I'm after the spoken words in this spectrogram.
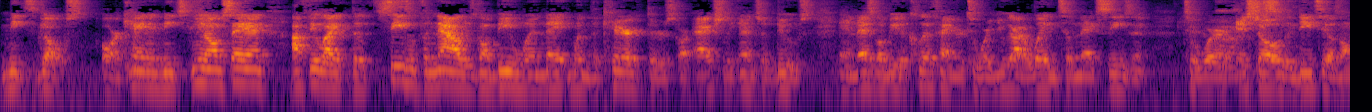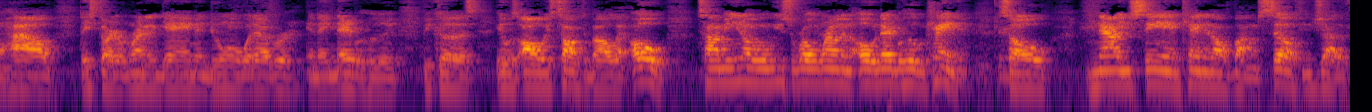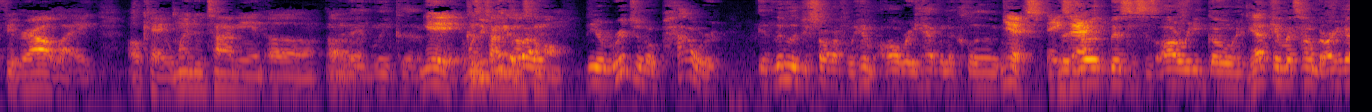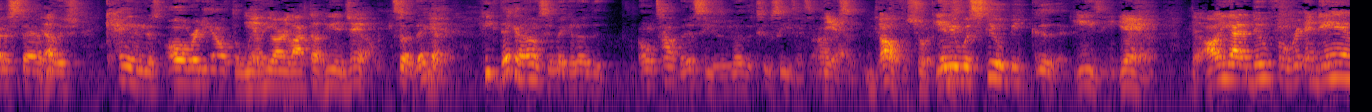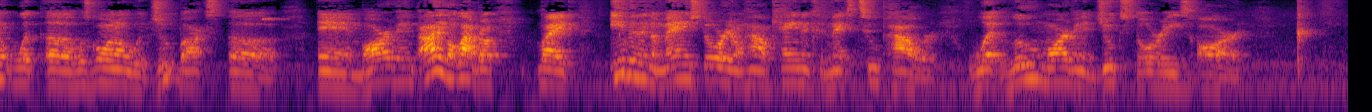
meets Ghost or Kanan meets. You know what I'm saying? I feel like the season finale is gonna be when they when the characters are actually introduced, and that's gonna be the cliffhanger to where you gotta wait until next season to where it shows the details on how they started running the game and doing whatever in their neighborhood because it was always talked about like, oh, Tommy, you know when we used to roll around in the old neighborhood with Kanan. So now you seeing Kanan off by himself, you try to figure out like, okay, when do Tommy and uh, when uh they link up. yeah, when do Tommy Ghost come it, on? the original Power, it literally just started off with him already having a club. Yes, exactly. The drug business is already going. Yep. Him and Tommy already got established. Kanan is already out the way. Yeah, he already locked up. He in jail. so they got Yeah. he they can honestly make another on top of this season another two seasons. Yeah. Oh, for sure. And it would still be good. Easy, yeah. The- all you got to do for re- and then what uh what's going on with jukebox uh and Marvin? I ain't gonna lie, bro. Like even in the main story on how Kanan connects to power, what Lou, Marvin, and Juke stories are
